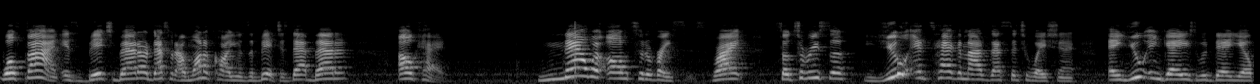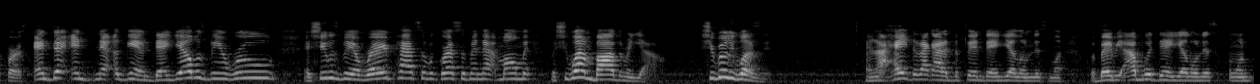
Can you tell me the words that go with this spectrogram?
Well, fine. Is bitch better? That's what I want to call you as a bitch. Is that better? Okay. Now we're off to the races, right? So Teresa, you antagonized that situation and you engaged with Danielle first. And da- and again, Danielle was being rude and she was being very passive aggressive in that moment, but she wasn't bothering y'all. She really wasn't. And I hate that I gotta defend Danielle on this one, but baby, I'm with Danielle on this on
